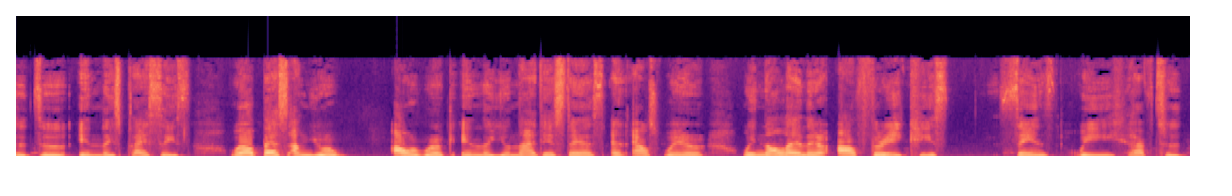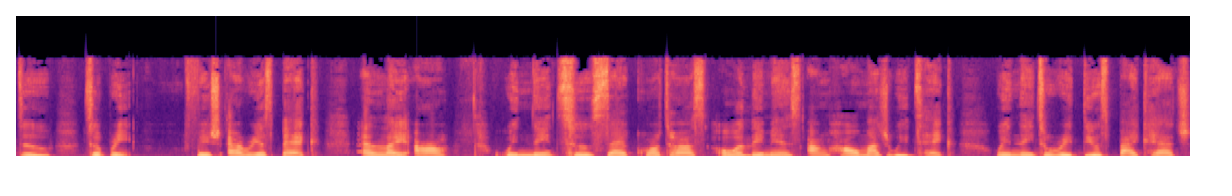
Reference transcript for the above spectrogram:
to do in these places? Well, based on your our work in the United States and elsewhere, we know that there are three key things we have to do to bring fisheries back, and are we need to set quotas or limits on how much we take. We need to reduce bycatch,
